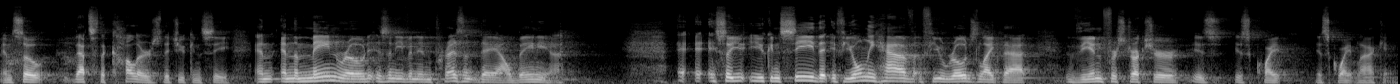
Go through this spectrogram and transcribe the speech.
And so that's the colors that you can see. And, and the main road isn't even in present day Albania. So you, you can see that if you only have a few roads like that, the infrastructure is, is, quite, is quite lacking.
